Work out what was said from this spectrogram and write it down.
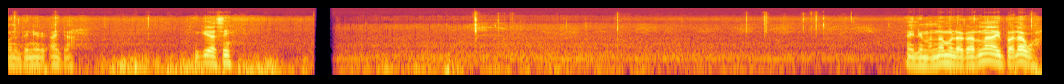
Bueno, tenía que... Ahí está. Y queda así. Ahí le mandamos la carnada y para el agua.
